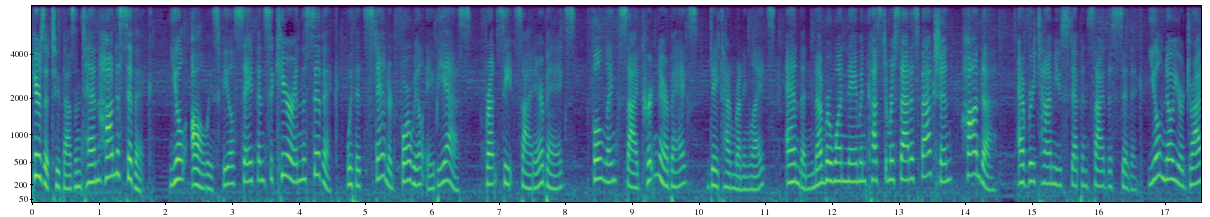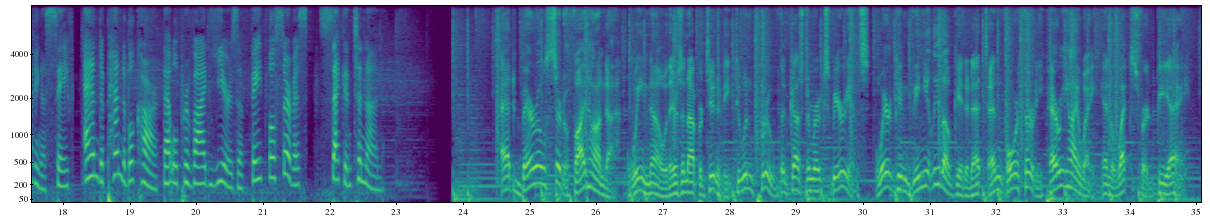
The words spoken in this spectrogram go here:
Here's a 2010 Honda Civic. You'll always feel safe and secure in the Civic with its standard four-wheel ABS, front seat side airbags, full-length side curtain airbags, daytime running lights, and the number one name in customer satisfaction, Honda. Every time you step inside the Civic, you'll know you're driving a safe and dependable car that will provide years of faithful service second to none. At Baierl Certified Honda, we know there's an opportunity to improve the customer experience. We're conveniently located at 10430 Perry Highway in Wexford, PA.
